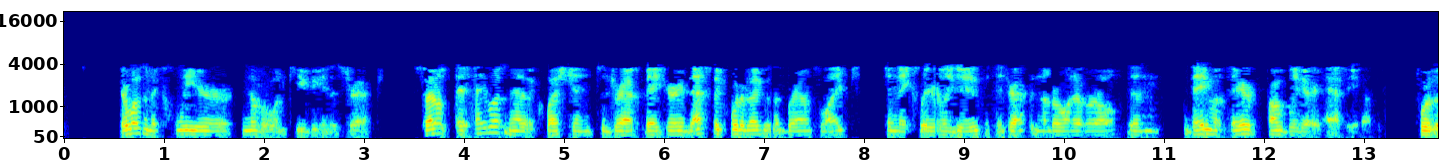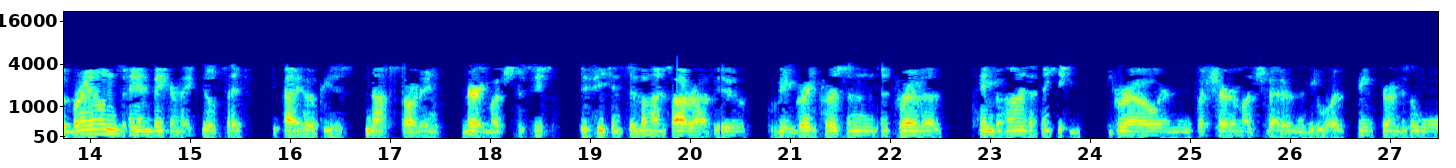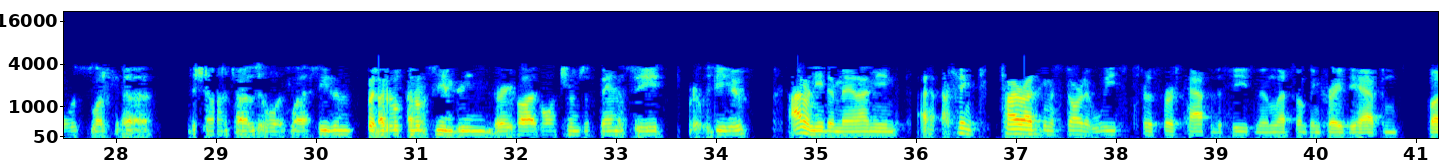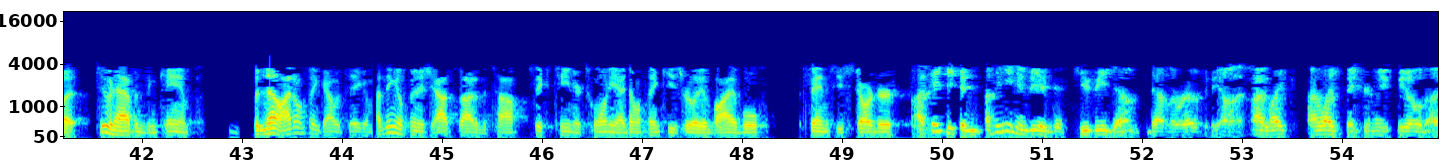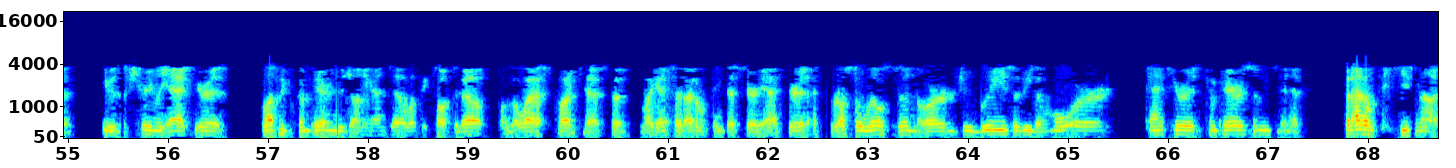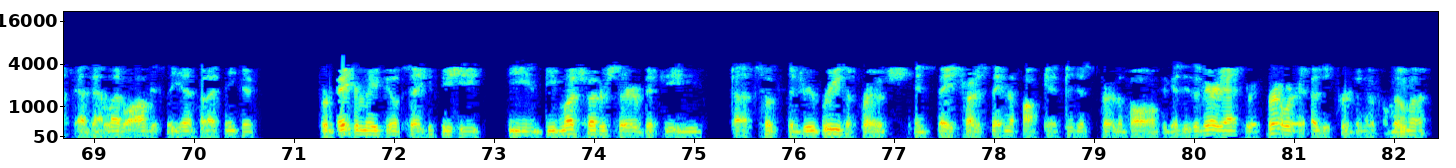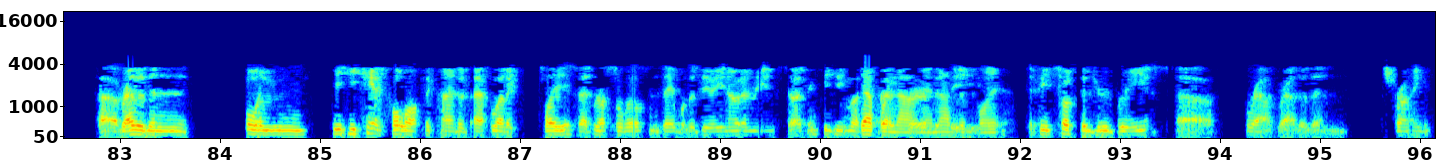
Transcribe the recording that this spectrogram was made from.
there wasn't a clear number one QB in this draft. So I don't, it, it wasn't out of the question to draft Baker. If that's the quarterback that the Browns liked, and they clearly do, if they drafted number one overall, then they, they're probably very happy about it. For the Browns and Baker Mayfield's sake, I hope he is not starting very much this season. If he can sit behind Tyrod, who would be a great person and pro to hang behind, I think he can grow and mature much better than he would being thrown to the wolves like uh Deshaun Tyler was last season. But I don't I don't see him being very viable in terms of fantasy. Really, do you? I don't either, man. I mean, I, I think Tyrod's going to start at least for the first half of the season unless something crazy happens. But see what happens in camp. But no, I don't think I would take him. I think he'll finish outside of the top 16 or 20. I don't think he's really a viable fantasy starter. I think he can. I think he can be a good QB down down the road. To be honest, I like I like Baker Mayfield. I, he was extremely accurate. A lot of people compare him to Johnny Manziel, like we talked about on the last podcast. But like I said, I don't think that's very accurate. Russell Wilson or Drew Brees would be the more accurate comparisons. And if, but I don't think he's not at that level, obviously yet. But I think if for Baker Mayfield's sake, if he he'd be much better served if he uh, took the Drew Brees approach and stay try to stay in the pocket and just throw the ball because he's a very accurate thrower as he proved in Oklahoma. Uh, rather than pulling, he, he can't pull off the kind of athletic plays that Russell Wilson's able to do. You know what I mean? So I think he'd be much Definitely better not, man. if Not at he, this point. if he took the Drew Brees uh, route rather than trying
